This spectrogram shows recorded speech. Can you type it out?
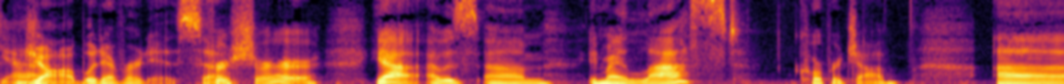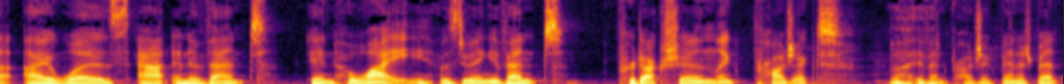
yeah. job, whatever it is. So. For sure. Yeah. I was um, in my last corporate job, uh, I was at an event in Hawaii. I was doing event production, like project, uh, event project management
